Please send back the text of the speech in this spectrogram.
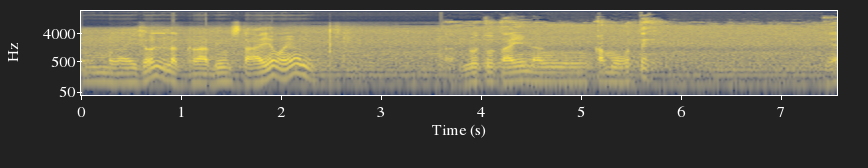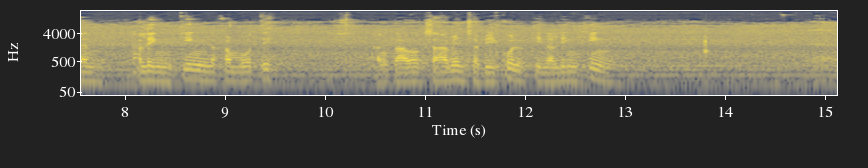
mga idol, nag-crabbings tayo ngayon. Luto tayo ng kamote. Yan, kalingking na kamote. Ang tawag sa amin sa Bicol, kinalingking. Yan.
